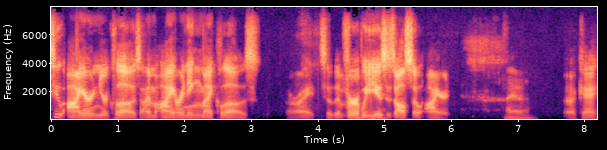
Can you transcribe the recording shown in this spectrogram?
to iron your clothes. I'm ironing my clothes. All right. So the verb we use is also iron. Iron. Okay.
